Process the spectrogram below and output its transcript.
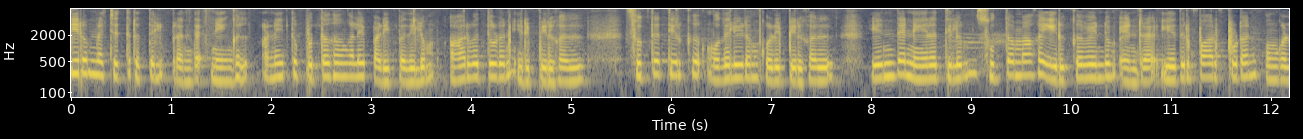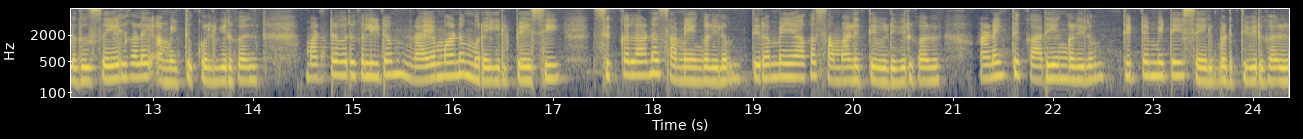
உத்திரம் நட்சத்திரத்தில் பிறந்த நீங்கள் அனைத்து புத்தகங்களை படிப்பதிலும் ஆர்வத்துடன் இருப்பீர்கள். சுத்தத்திற்கு முதலிடம் கொடுப்பீர்கள். எந்த நேரத்திலும் சுத்தமாக இருக்க வேண்டும் என்ற எதிர்பார்ப்புடன் உங்களது செயல்களை அமைத்துக் கொள்வீர்கள். மற்றவர்களிடம் நயமான முறையில் பேசி சிக்கலான சமயங்களிலும் திறமையாக சமாளித்து விடுவீர்கள். அனைத்து காரியங்களிலும் திட்டமிட்டே செயல்படுத்துவீர்கள்.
